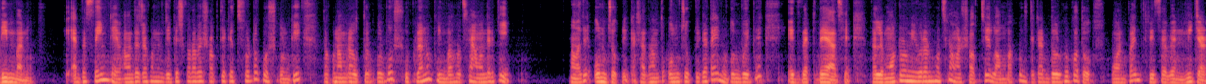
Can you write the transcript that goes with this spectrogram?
ডিম্বাণু। অ্যাট দ্য সেম টাইম আমাদের যখন জিজ্ঞেস করা হবে সব থেকে ছোট কোষ কোনটি, তখন আমরা উত্তর করব শুক্রাণু, কিংবা হচ্ছে আমাদের কি? আমাদের অনুচক্রিকা। সাধারণত অনুচক্রিকাটাই নতুন বইতে এক্সাক্ট দেয়া আছে। তাহলে মোটর নিউরন হচ্ছে আমার সবচেয়ে লম্বা কোষ যেটার দৈর্ঘ্য কত? One point three seven metre.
